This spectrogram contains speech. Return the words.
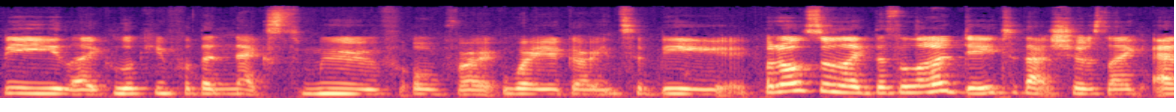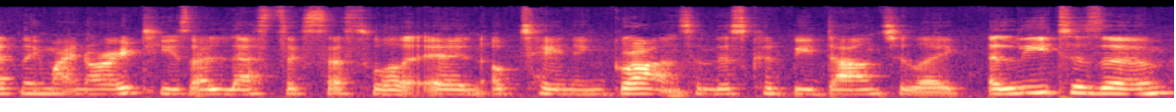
be like looking for the next move over where you're going to be. But also like there's a lot of data that shows like ethnic minorities are less successful in obtaining grants and this could be down to like elitism.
